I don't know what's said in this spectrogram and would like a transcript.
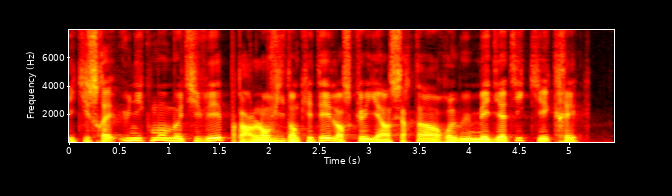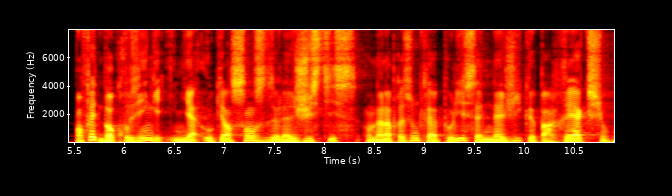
et qui seraient uniquement motivées par l'envie d'enquêter lorsqu'il y a un certain remue médiatique qui est créé. En fait, dans Cruising, il n'y a aucun sens de la justice. On a l'impression que la police, elle n'agit que par réaction.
